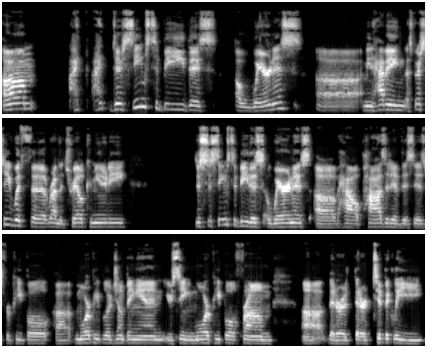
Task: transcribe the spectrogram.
Um, I, I there seems to be this awareness uh, I mean, having especially with the around the trail community, this just seems to be this awareness of how positive this is for people. Uh, more people are jumping in. You're seeing more people from uh, that are that are typically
